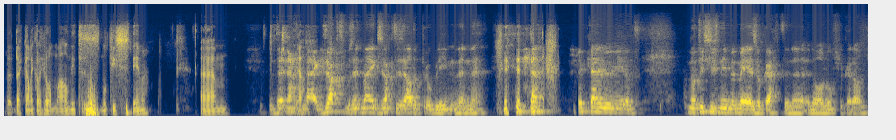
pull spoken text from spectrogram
dat, dat kan ik al helemaal niet, dus notities nemen. We zitten ja. met exact, we zitten met exact dezelfde problemen. ik ken uw wereld. Notities nemen bij mij is ook echt een, een ongelooflijke ramp.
